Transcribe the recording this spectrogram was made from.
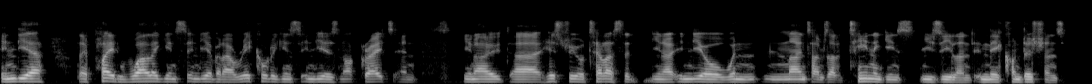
india they played well against India, but our record against India is not great. And you know, uh, history will tell us that you know India will win nine times out of ten against New Zealand in their conditions,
